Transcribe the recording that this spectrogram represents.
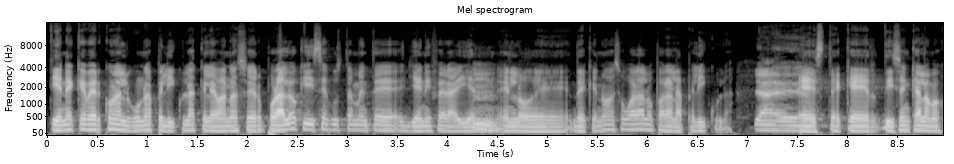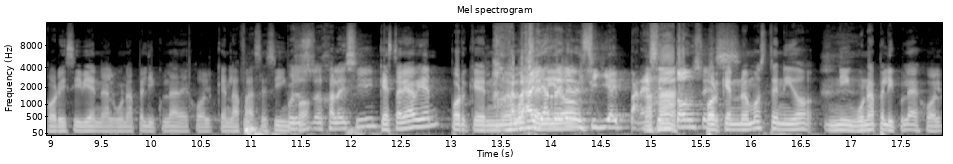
tiene que ver con alguna película que le van a hacer, por algo que dice justamente Jennifer ahí en, Mm. en lo de, de que no, eso guárdalo para la película. Ya, Este, que dicen que a lo mejor y si viene alguna película de Hulk en la fase 5. pues ojalá y sí. que estaría bien porque no hemos Ojalá ya tenido... arreglen el CGI para ese entonces. Porque no hemos tenido ninguna película de Hulk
